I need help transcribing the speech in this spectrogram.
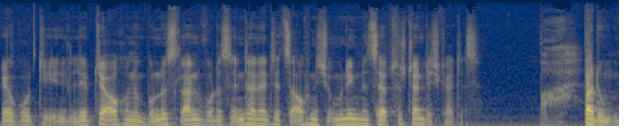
ja, gut, die lebt ja auch in einem Bundesland, wo das Internet jetzt auch nicht unbedingt eine Selbstverständlichkeit ist. Boah. Badum.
